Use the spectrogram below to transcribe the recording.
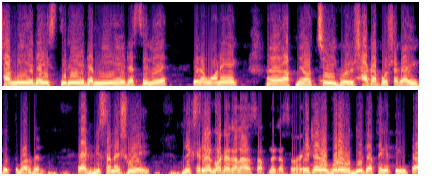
স্বামী এটা স্ত্রী এটা মেয়ে এটা ছেলে এরকম অনেক আপনি হচ্ছে শাখা পোশাকা ই করতে পারবেন। এক বিছানায় শুয়েই। দেখছেন? এটার কয়টা কালার আছে আপনার কাছে ভাই? এটার উপরেও দুইটা থেকে তিনটা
